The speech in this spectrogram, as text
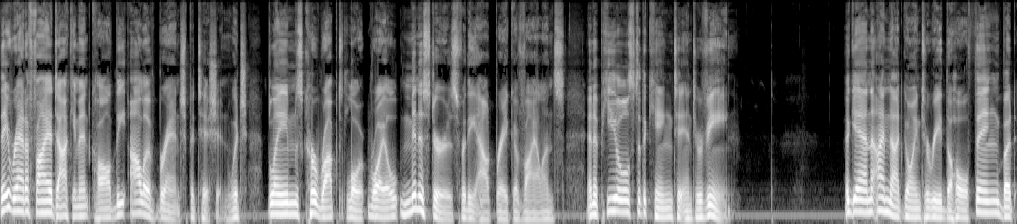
they ratify a document called the Olive Branch Petition, which blames corrupt royal ministers for the outbreak of violence and appeals to the king to intervene. Again, I'm not going to read the whole thing, but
